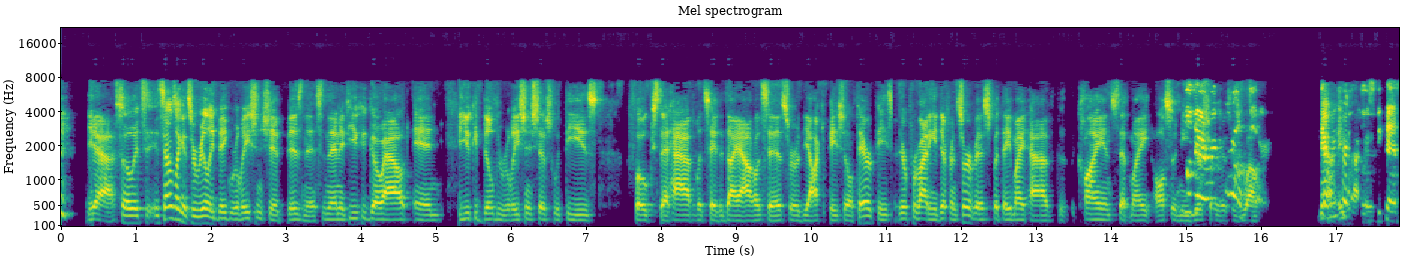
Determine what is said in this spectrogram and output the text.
yeah, so it's it sounds like it's a really big relationship business and then if you could go out and you could build the relationships with these folks that have, let's say, the dialysis or the occupational therapies, they're providing a different service, but they might have the clients that might also need well, your service as well. They're yeah, exactly. because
